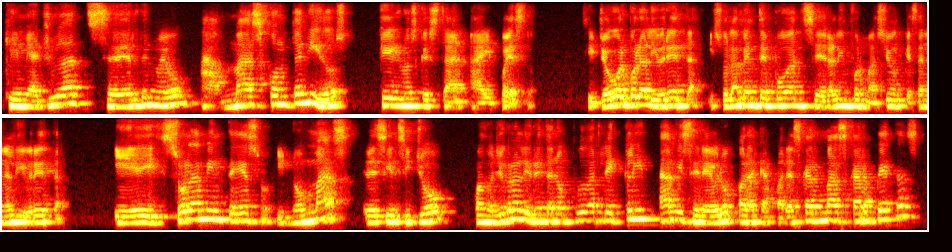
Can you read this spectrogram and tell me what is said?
que me ayuda a acceder de nuevo a más contenidos los que están ahí puestos. Si yo vuelvo a la libreta y solamente puedo acceder a la información que está en la libreta y solamente eso y no más, es decir, si yo cuando llego a la libreta no puedo darle clic a mi cerebro para que aparezcan más carpetas,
